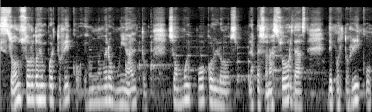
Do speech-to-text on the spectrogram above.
son sordos en Puerto Rico es un número muy alto. Son muy pocos los, las personas sordas de Puerto Rico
